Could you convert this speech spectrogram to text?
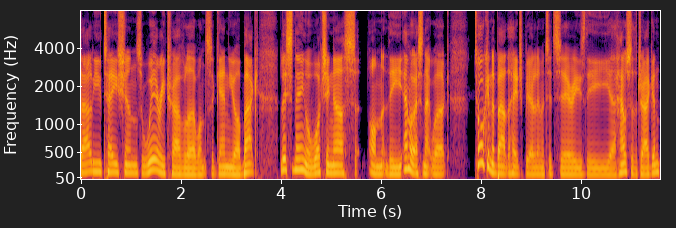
Salutations, weary traveller. Once again, you are back listening or watching us on the MOS network talking about the HBO Limited series, The uh, House of the Dragon.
